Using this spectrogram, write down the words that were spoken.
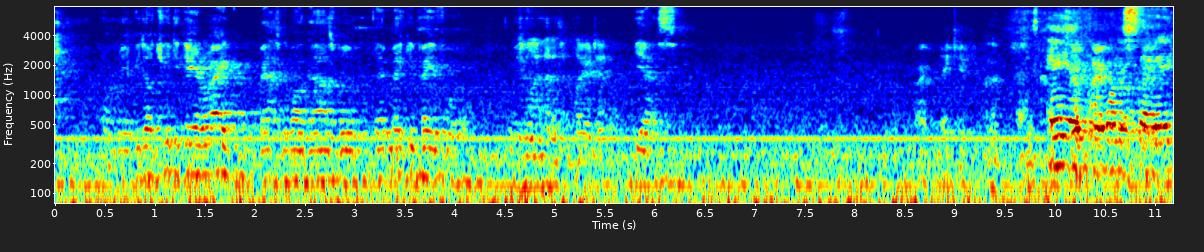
I mean, if you don't treat the game right, basketball guys will they'll make you pay for it. Do you believe that as a player too? Yes. All right, thank you. And I want to say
